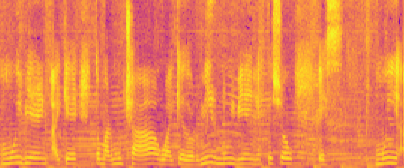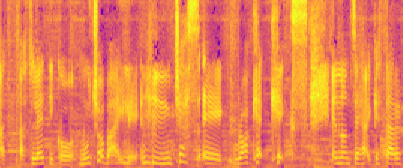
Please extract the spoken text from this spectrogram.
muy bien, hay que tomar mucha agua, hay que dormir muy bien. Este show es muy atlético, mucho baile, muchas eh, rocket kicks. Entonces hay que estar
